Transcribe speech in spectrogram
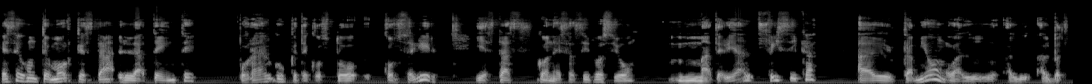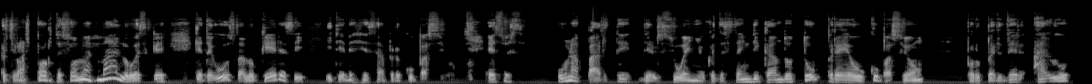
Ese es un temor que está latente por algo que te costó conseguir y estás con esa situación material, física, al camión o al, transporte. Eso no es malo, es que, que te gusta, lo quieres y, y tienes esa preocupación. Eso es una parte del sueño que te está indicando tu preocupación por perder algo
